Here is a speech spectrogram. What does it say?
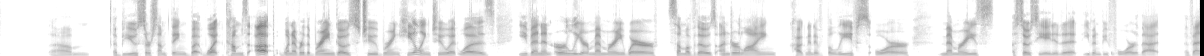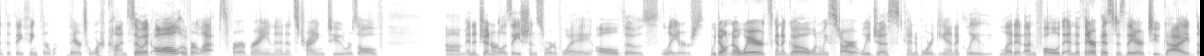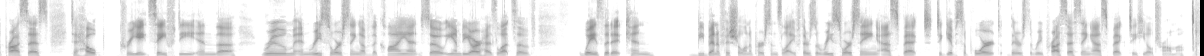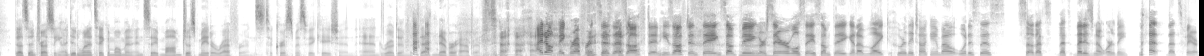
um, abuse or something. But what comes up whenever the brain goes to bring healing to it was even an earlier memory where some of those underlying cognitive beliefs or memories associated it even before that event that they think they're there to work on. So it all overlaps for our brain and it's trying to resolve um, in a generalization sort of way all those layers. We don't know where it's going to go when we start. We just kind of organically let it unfold. And the therapist is there to guide the process to help create safety in the room and resourcing of the client. So EMDR has lots of ways that it can be beneficial in a person's life. There's the resourcing aspect to give support, there's the reprocessing aspect to heal trauma. That's interesting. I did want to take a moment and say, Mom just made a reference to Christmas Vacation and Rotem that never happens. I don't make references as often. He's often saying something, or Sarah will say something, and I'm like, "Who are they talking about? What is this?" So that's that's that is noteworthy. That that's fair.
